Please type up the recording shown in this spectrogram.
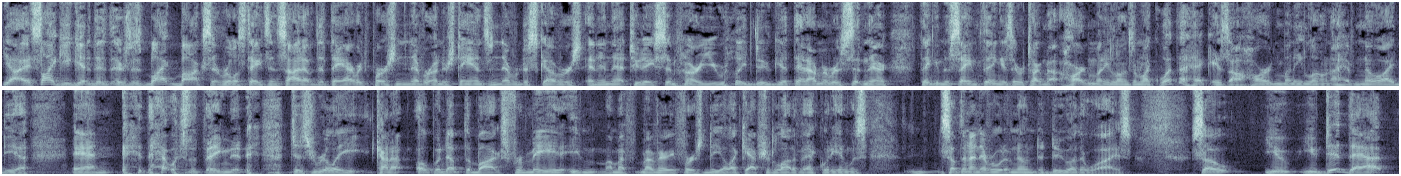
yeah, it's like you get there's this black box that real estate's inside of that the average person never understands and never discovers. And in that two day seminar, you really do get that. I remember sitting there thinking the same thing as they were talking about hard money loans. I'm like, what the heck is a hard money loan? I have no idea. And that was the thing that just really kind of opened up the box for me. Even my, my very first deal, I captured a lot of equity and was something I never would have known to do otherwise. So you you did that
